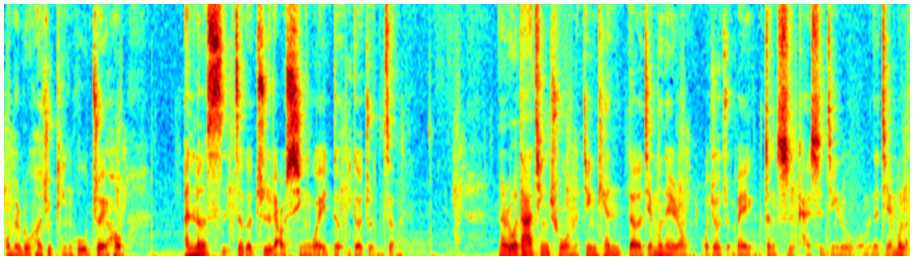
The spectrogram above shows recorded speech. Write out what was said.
我们如何去评估最后安乐死这个治疗行为的一个准则。那如果大家清楚我们今天的节目内容，我就准备正式开始进入我们的节目了。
